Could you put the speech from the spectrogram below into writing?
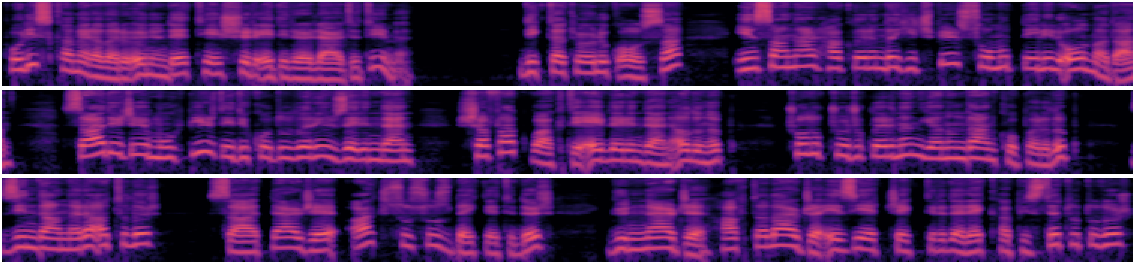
polis kameraları önünde teşhir edilirlerdi değil mi? Diktatörlük olsa insanlar haklarında hiçbir somut delil olmadan sadece muhbir dedikoduları üzerinden şafak vakti evlerinden alınıp çoluk çocuklarının yanından koparılıp zindanlara atılır, saatlerce aç susuz bekletilir, günlerce, haftalarca eziyet çektirilerek hapiste tutulur,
